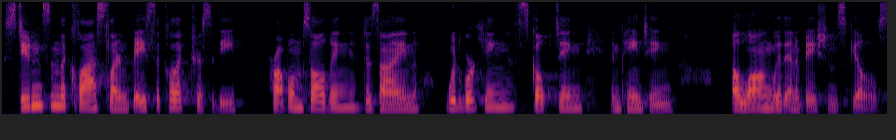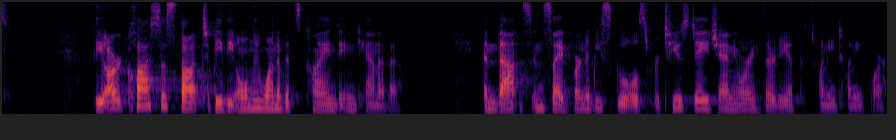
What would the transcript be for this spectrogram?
Students in the class learn basic electricity, problem solving, design, woodworking, sculpting, and painting, along with innovation skills. The art class is thought to be the only one of its kind in Canada. And that's inside Burnaby Schools for Tuesday, January 30th, 2024.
